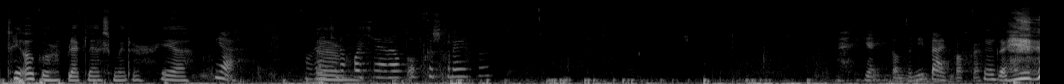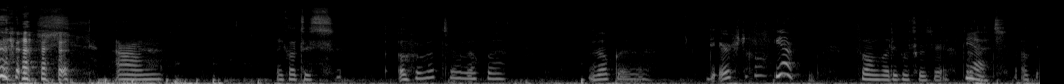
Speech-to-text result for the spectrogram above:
het ging ook over Black Lives Matter, ja. Ja. Maar weet je Ehm. nog wat jij had opgeschreven? Ja, je kan het er niet bij pakken. Oké. Ehm, ik had dus over wat, eh, welke, welke, de eerste gewoon? Ja. Van wat ik had gezegd. Ja. Oké.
